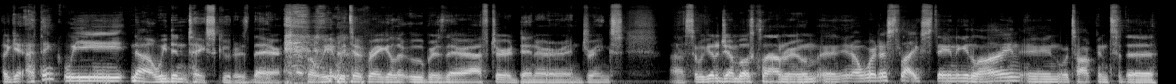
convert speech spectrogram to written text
again, I think we, no, we didn't take scooters there, but we, we took regular Ubers there after dinner and drinks. Uh, so we go to Jumbo's Clown Room, and you know we're just like standing in line, and we're talking to the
